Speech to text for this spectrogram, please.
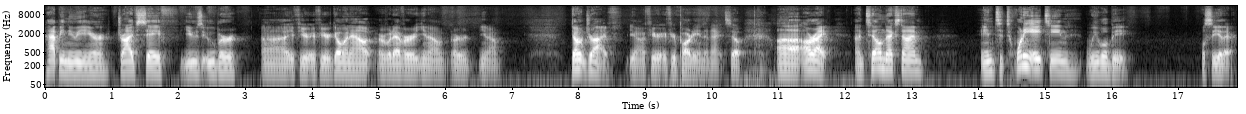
happy New Year, drive safe, use Uber uh, if you're if you're going out or whatever, you know, or you know, don't drive. You know, if you're if you're partying tonight. So, uh, all right. Until next time, into 2018, we will be. We'll see you there.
